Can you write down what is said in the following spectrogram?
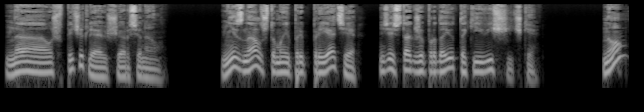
Да уж, впечатляющий арсенал. Не знал, что мои предприятия здесь также продают такие вещички. Но,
